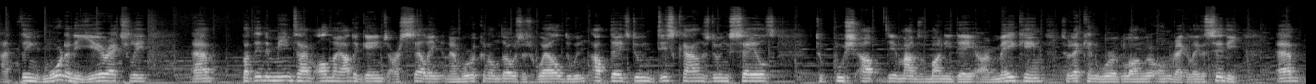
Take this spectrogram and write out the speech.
I think more than a year actually, um, but in the meantime all my other games are selling and I'm working on those as well, doing updates, doing discounts, doing sales to push up the amount of money they are making so they can work longer on Regulator City. Um,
